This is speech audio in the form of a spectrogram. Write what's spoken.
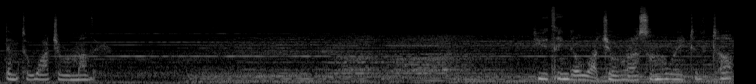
Asked them to watch over Mother. Do you think they'll watch over us on the way to the top?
